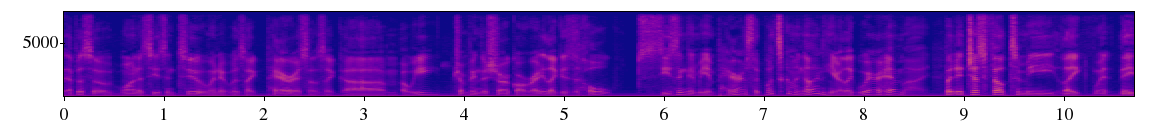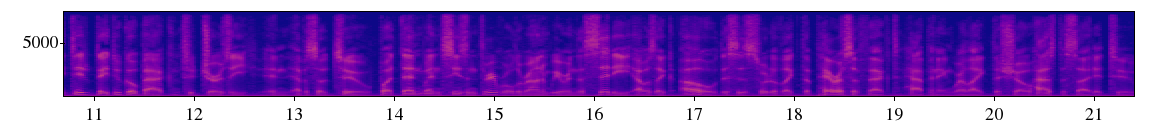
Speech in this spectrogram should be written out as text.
episode one of season two, when it was like Paris, I was like, um, are we jumping the shark already? Like, is this whole season gonna be in Paris? Like, what's going on here? Like, where am I? But it just felt to me like when they did, they do go back to Jersey in episode two. But then when season three rolled around and we were in the city, I was like, oh, this is sort of like the Paris effect happening, where like the show has decided to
